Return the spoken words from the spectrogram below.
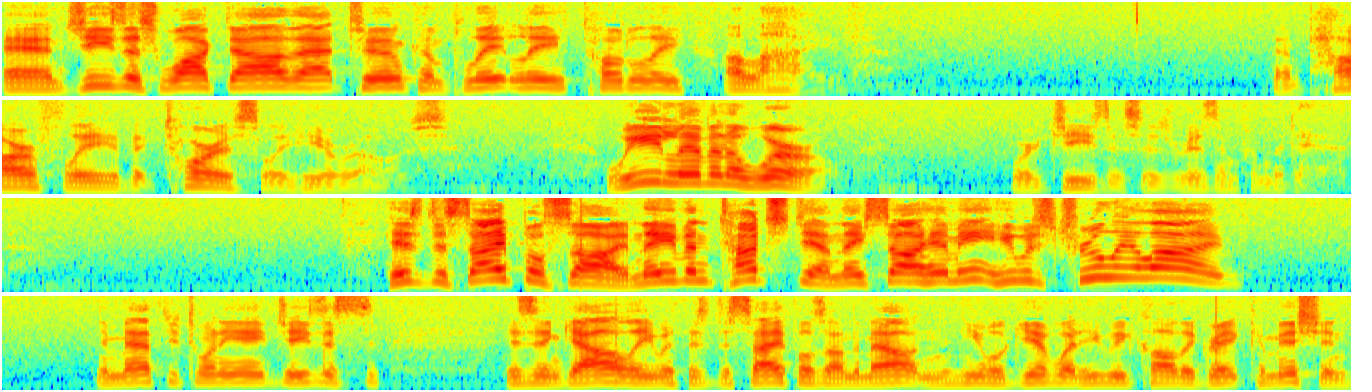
and Jesus walked out of that tomb completely, totally alive. And powerfully, victoriously, he arose. We live in a world where Jesus is risen from the dead. His disciples saw him. They even touched him. They saw him eat. He was truly alive. In Matthew 28, Jesus is in Galilee with his disciples on the mountain, and he will give what he would call the Great Commission.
